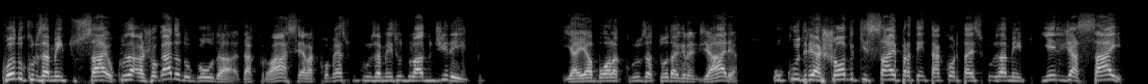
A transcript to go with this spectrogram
Quando o cruzamento sai, o cruza, a jogada do gol da, da Croácia, ela começa com o cruzamento do lado direito. E aí a bola cruza toda a grande área o Kudryashov que sai para tentar cortar esse cruzamento. E ele já sai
